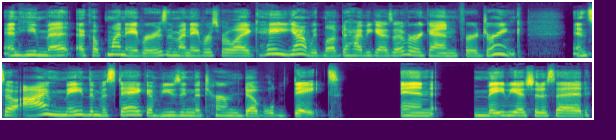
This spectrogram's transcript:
And he met a couple of my neighbors, and my neighbors were like, hey, yeah, we'd love to have you guys over again for a drink. And so I made the mistake of using the term double date. And maybe I should have said,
